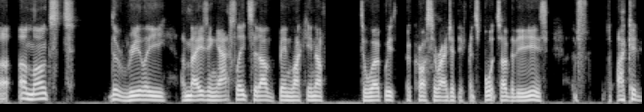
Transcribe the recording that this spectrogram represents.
uh, amongst the really amazing athletes that I've been lucky enough to work with across a range of different sports over the years, I could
